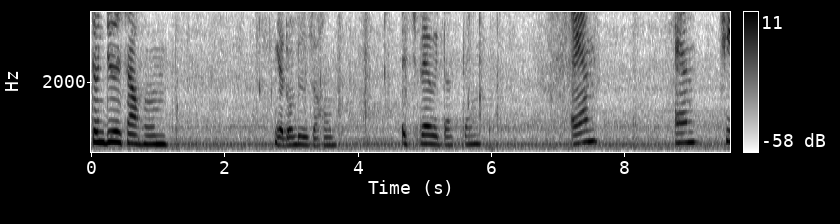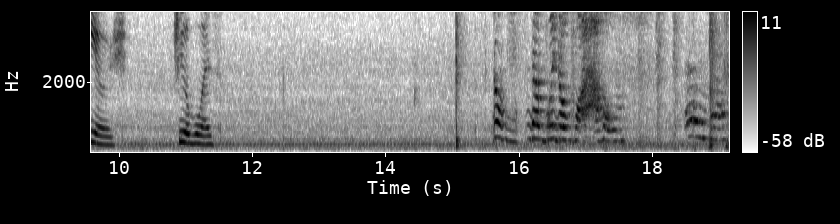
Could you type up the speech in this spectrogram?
Don't do this at home. Yeah, don't do this at home. It's very dusting. And and cheers. Cheer boys. Don't definitely don't fly home. Oh my.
